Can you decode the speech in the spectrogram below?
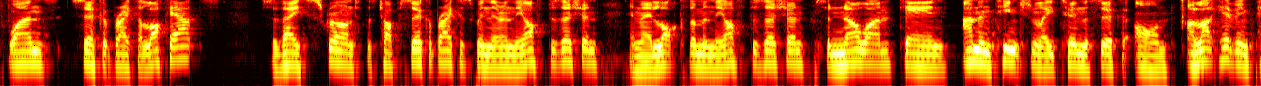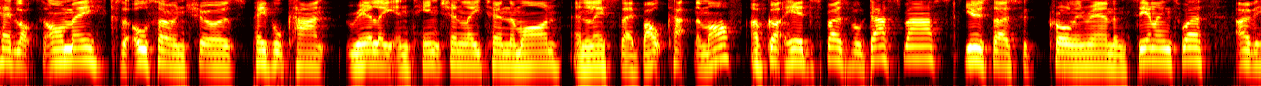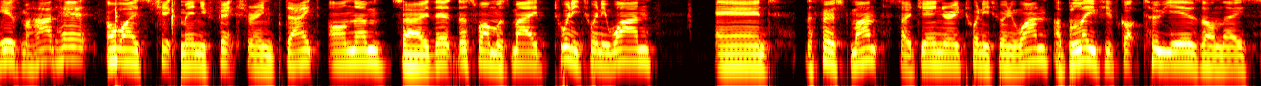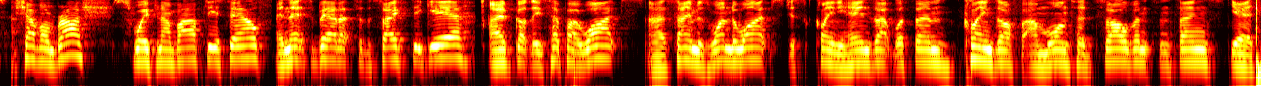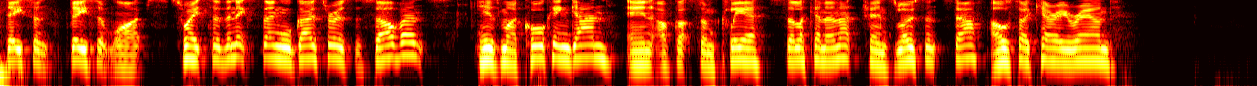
ones, circuit breaker lockouts. So they screw onto the top of circuit breakers when they're in the off position and they lock them in the off position so no one can unintentionally turn the circuit on. I like having padlocks on me because it also ensures people can't really intentionally turn them on unless they bolt cut them off. I've got here disposable dust masks, use those for crawling around in ceilings with. Over here's my hard hat. Always check manufacturing date on them. So that this one was made 2021 and the first month, so January 2021. I believe you've got two years on these. Shovel and brush, sweeping up after yourself, and that's about it for the safety gear. I've got these Hippo wipes, uh, same as Wonder Wipes, just clean your hands up with them. Cleans off unwanted solvents and things. Yeah, decent, decent wipes. Sweet, so the next thing we'll go through is the solvents. Here's my caulking gun and I've got some clear silicon in it, translucent stuff. I also carry around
